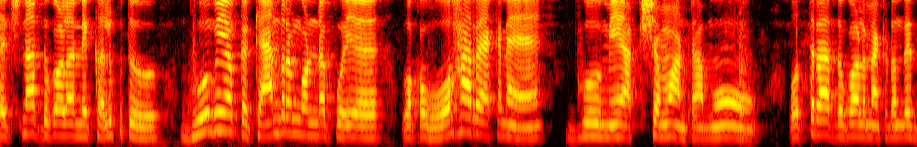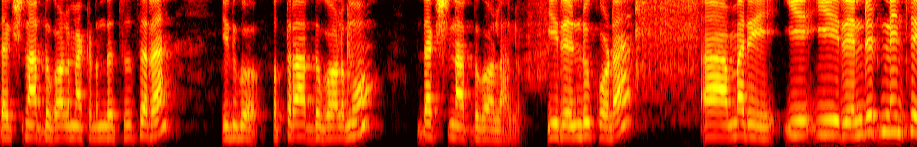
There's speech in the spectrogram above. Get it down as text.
దక్షిణార్ధ గోళాన్ని కలుపుతూ భూమి యొక్క కేంద్రం గుండా పోయే ఒక ఊహారేఖనే భూమి అక్షము అంటాము. ఉత్తరార్ధగోళం ఎక్కడుంది? దక్షిణార్ధగోళం ఎక్కడుందో చూసారా? ఇదిగో ఉత్తరార్ధగోళము దక్షిణార్ధగోళాలు ఈ రెండు కూడా మరి ఈ ఈ రెండిటి నుంచి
